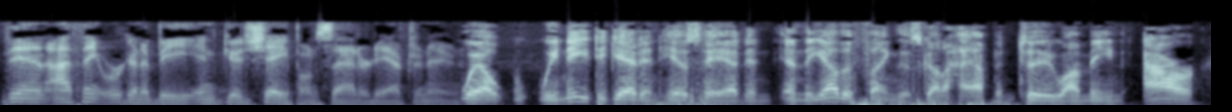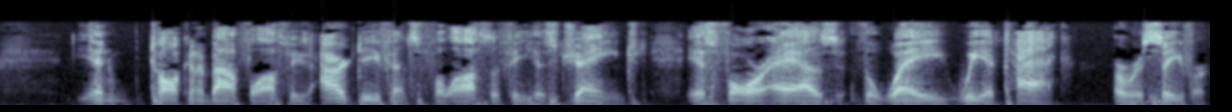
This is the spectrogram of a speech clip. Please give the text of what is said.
then I think we're going to be in good shape on Saturday afternoon. Well, we need to get in his head, and and the other thing that's going to happen too. I mean, our in talking about philosophies, our defensive philosophy has changed as far as the way we attack a receiver,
